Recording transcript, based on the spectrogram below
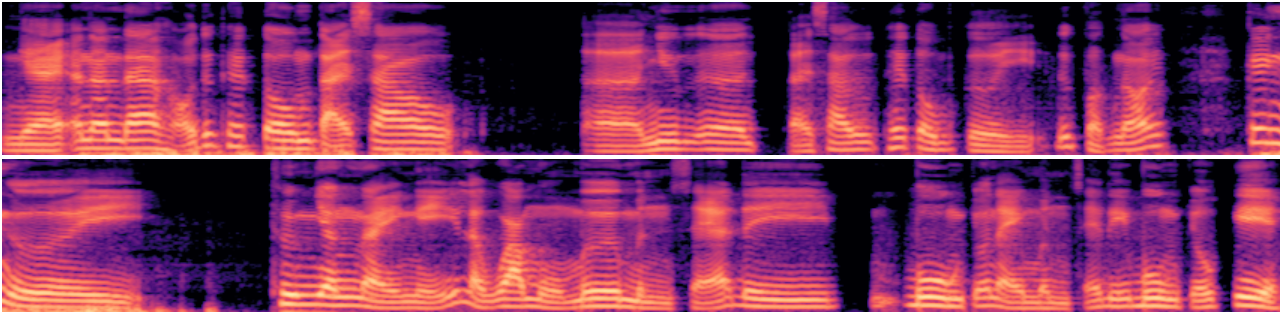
Ngài Ananda hỏi Đức Thế Tôn tại sao à, như à, tại sao Thế Tôn cười. Đức Phật nói cái người thương nhân này nghĩ là qua mùa mưa mình sẽ đi buôn chỗ này mình sẽ đi buôn chỗ kia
